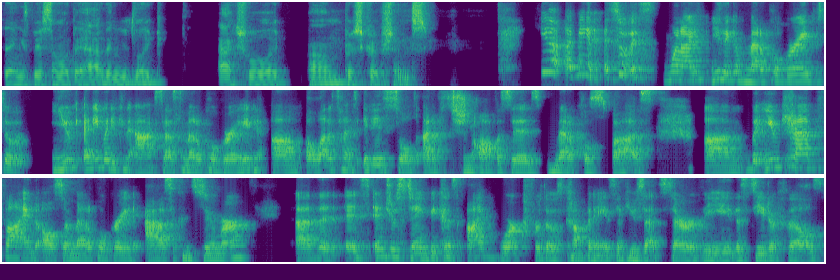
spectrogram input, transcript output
things based on what they have. They need like actual like um, prescriptions. Yeah, I mean, so it's when I you think of medical grade, so you anybody can access medical grade. Um, a lot of times it is sold out of physician offices, medical spas, um, but you can find also medical grade as a consumer uh, that it's interesting because I've worked for those companies, like you said, CeraVe, the Cetaphils.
